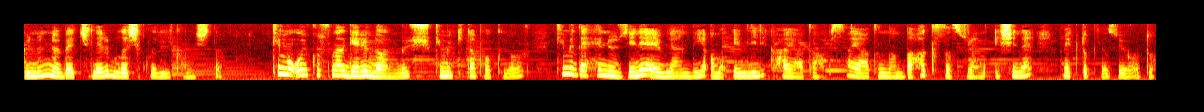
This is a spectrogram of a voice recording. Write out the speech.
günün nöbetçileri bulaşıkları yıkamıştı. Kimi uykusuna geri dönmüş, kimi kitap okuyor, kimi de henüz yeni evlendiği ama evlilik hayatı hapis hayatından daha kısa süren eşine mektup yazıyordu.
